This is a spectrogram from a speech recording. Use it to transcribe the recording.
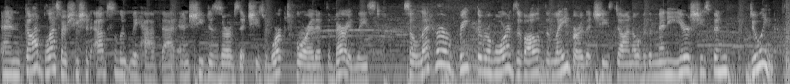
And God bless her, she should absolutely have that. And she deserves it. She's worked for it at the very least. So let her reap the rewards of all of the labor that she's done over the many years she's been doing this.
